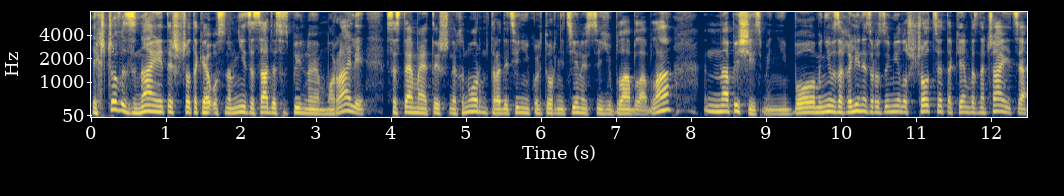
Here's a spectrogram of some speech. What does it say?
Якщо ви знаєте, що таке основні засади суспільної моралі, системи етичних норм, традиційні культурні цінності і бла бла бла, напишіть мені, бо мені взагалі не зрозуміло, що це таким визначається.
